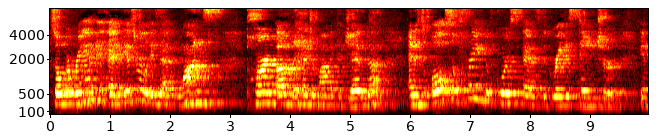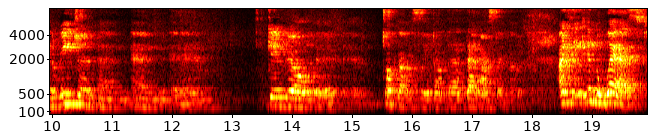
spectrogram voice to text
So Iran, uh, Israel is at once part of the hegemonic agenda, and it's also framed, of course, as the greatest danger in the region, and, and um, Gabriel uh, talked obviously about that, that aspect of it. I think in the West,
